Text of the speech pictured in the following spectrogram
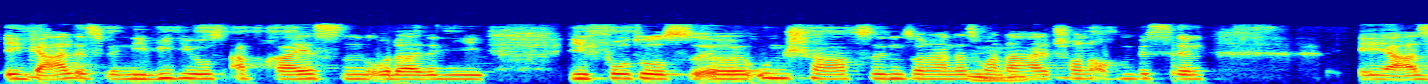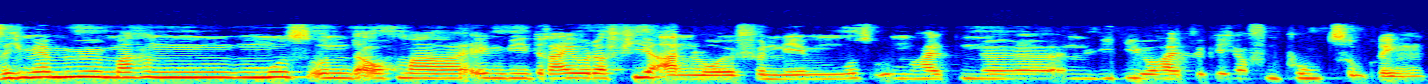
egal ist, wenn die Videos abreißen oder die, die Fotos äh, unscharf sind, sondern dass mhm. man da halt schon auch ein bisschen ja, sich mehr Mühe machen muss und auch mal irgendwie drei oder vier Anläufe nehmen muss, um halt eine, ein Video halt wirklich auf den Punkt zu bringen.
